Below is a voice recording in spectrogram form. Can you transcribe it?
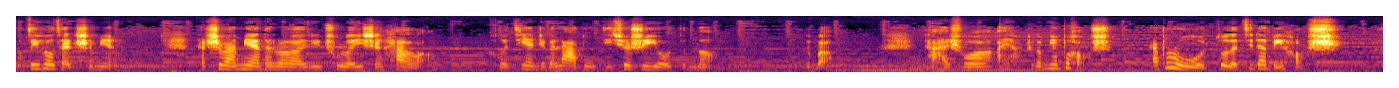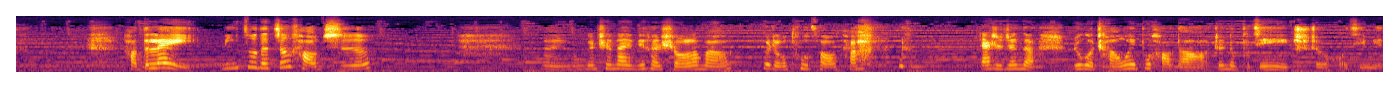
到最后才吃面。他吃完面，他说已经出了一身汗了，可见这个辣度的确是有的呢，对吧？他还说：“哎呀，这个面不好吃，还不如我做的鸡蛋饼好吃。”好的嘞，您做的真好吃。嗯，我跟陈丹已经很熟了嘛，各种吐槽他。但是真的，如果肠胃不好的，真的不建议吃这个火鸡面，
